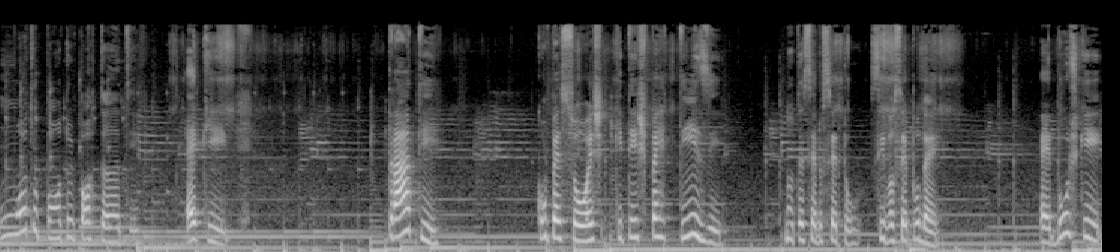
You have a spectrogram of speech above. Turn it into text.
Um outro ponto importante é que trate com pessoas que têm expertise no terceiro setor, se você puder. É, busque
